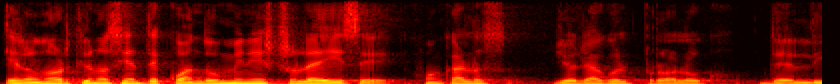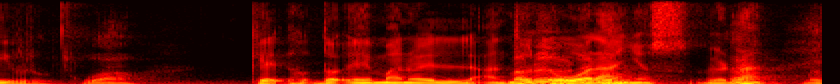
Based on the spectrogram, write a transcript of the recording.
el honor que uno siente cuando un ministro le dice, Juan Carlos, yo le hago el prólogo del libro. Wow. Que, eh, Manuel Antonio Boraños, ¿verdad? Ah,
